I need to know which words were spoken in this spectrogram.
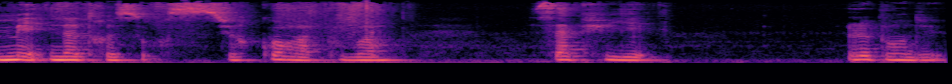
Mais notre source, sur quoi on va pouvoir s'appuyer? Le pendu.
